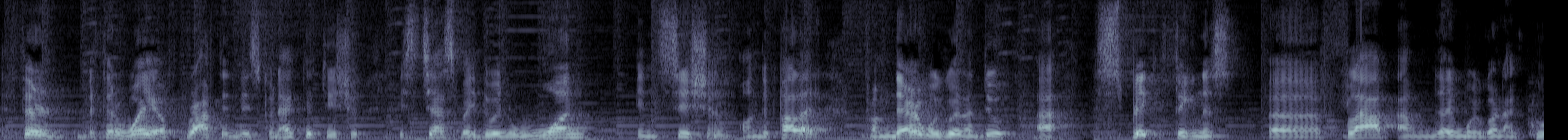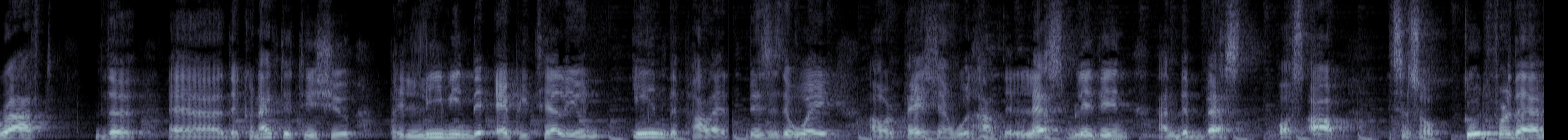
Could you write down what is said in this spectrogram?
The third, the third way of grafting this connective tissue is just by doing one incision on the palate. From there, we're going to do a split thickness uh, flap and then we're gonna graft the, uh, the connective tissue by leaving the epithelium in the palate. This is the way our patient will have the less bleeding and the best post-op. It's also good for them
